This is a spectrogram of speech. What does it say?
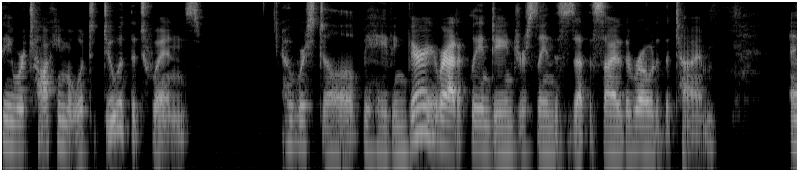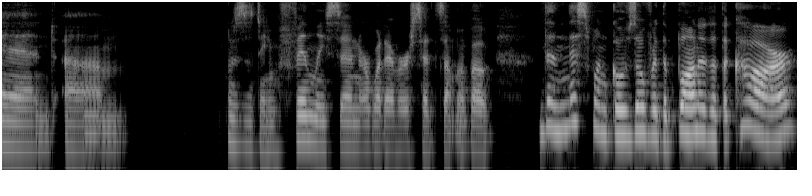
they were talking about what to do with the twins who were still behaving very erratically and dangerously and this is at the side of the road at the time and um what is his name finlayson or whatever said something about then this one goes over the bonnet of the car.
